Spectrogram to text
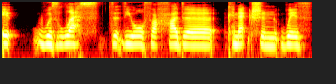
it was less that the author had a connection with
